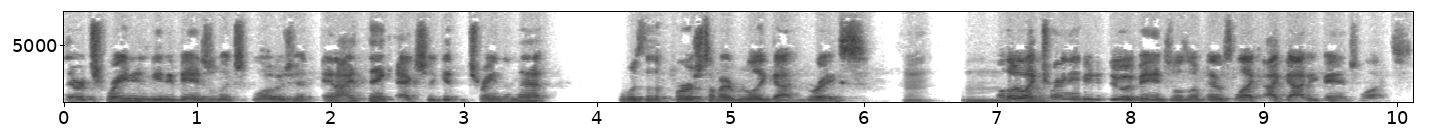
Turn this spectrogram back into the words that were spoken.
They were training me in evangelism explosion, and I think actually getting trained in that was the first time I really got grace. Mm. Well, they're like training me to do evangelism. It was like I got evangelized.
